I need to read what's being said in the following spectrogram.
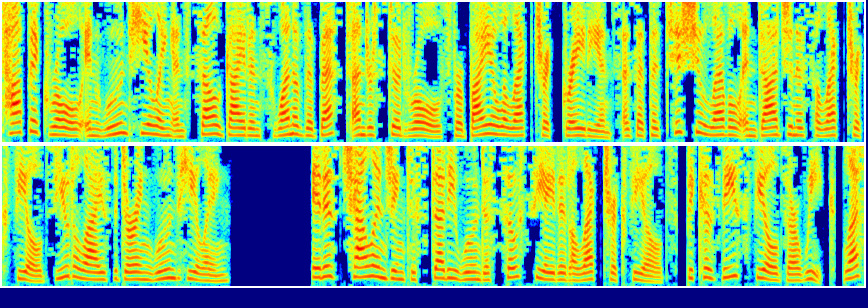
Topic role in wound healing and cell guidance One of the best understood roles for bioelectric gradients is at the tissue-level endogenous electric fields utilized during wound healing. It is challenging to study wound-associated electric fields, because these fields are weak, less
